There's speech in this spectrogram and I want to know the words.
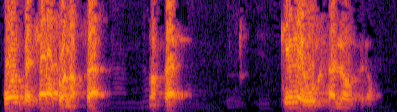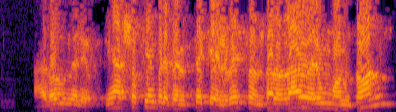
puedo empezar a conocer. No sé, ¿qué le gusta al otro? ¿A dónde le.? yo siempre pensé que el beso en tal lado era un montón,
